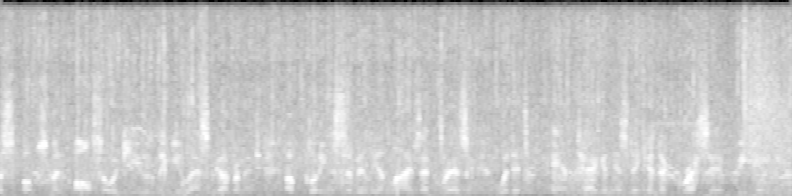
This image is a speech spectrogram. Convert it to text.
The spokesman also accused the U.S. government of putting civilian lives at risk with its antagonistic and aggressive behavior.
